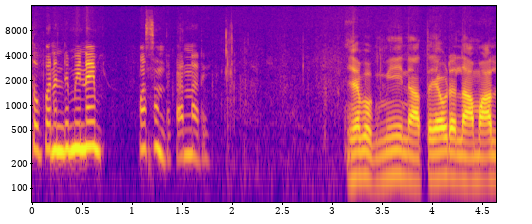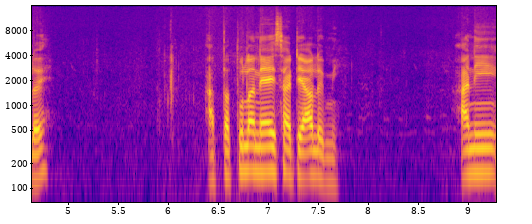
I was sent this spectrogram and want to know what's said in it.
तोपर्यंत मी नाही पसंत करणार आहे. हे बघ मी ना आता एवढ्या लांब आलो आहे आता तुला न्यायसाठी आलो मी. आणि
